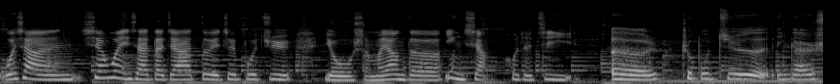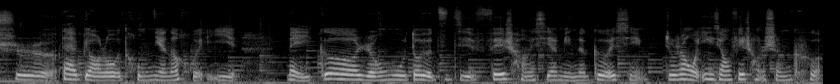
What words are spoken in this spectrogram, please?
我想先问一下大家，对这部剧有什么样的印象或者记忆？呃，这部剧应该是代表了我童年的回忆，每一个人物都有自己非常鲜明的个性，就让我印象非常深刻。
